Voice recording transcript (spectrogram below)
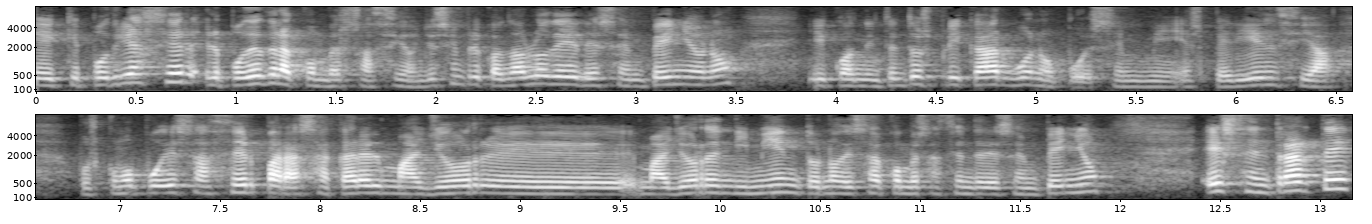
eh, que podría ser el poder de la conversación. Yo siempre cuando hablo de desempeño ¿no? y cuando intento explicar, bueno, pues en mi experiencia, pues cómo puedes hacer para sacar el mayor, eh, mayor rendimiento ¿no? de esa conversación de desempeño, es centrarte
